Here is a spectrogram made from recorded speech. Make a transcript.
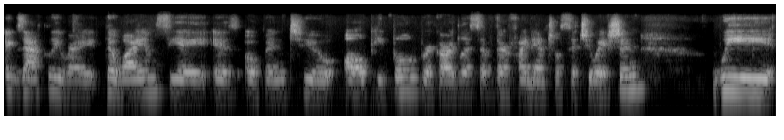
exactly right. The YMCA is open to all people, regardless of their financial situation. We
